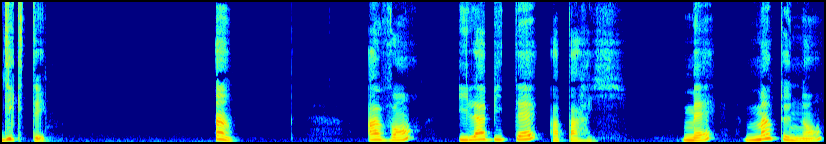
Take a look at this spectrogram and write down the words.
Dictée. 1. Avant, il habitait à Paris, mais maintenant,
